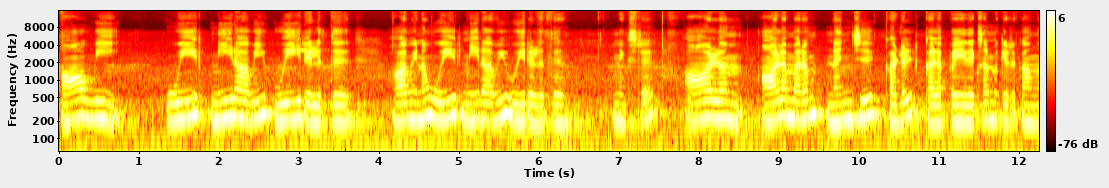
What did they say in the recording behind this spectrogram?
ஆவி உயிர் நீராவி உயிர் எழுத்து ஆவினா உயிர் நீராவி உயிரெழுத்து. நெக்ஸ்ட்டு ஆழம் ஆலமரம் நஞ்சு கடல் கலப்பை. இது எக்ஸாம்பிள் கேட்டிருக்காங்க.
